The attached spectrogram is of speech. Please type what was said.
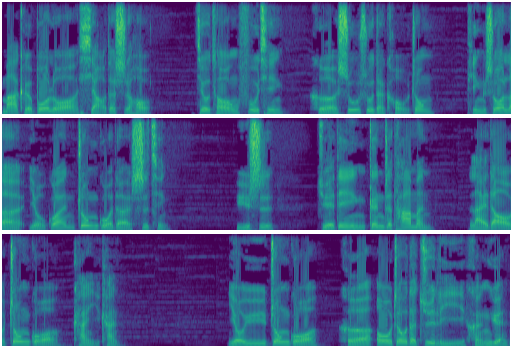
马可·波罗小的时候就从父亲。和叔叔的口中听说了有关中国的事情，于是决定跟着他们来到中国看一看。由于中国和欧洲的距离很远，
